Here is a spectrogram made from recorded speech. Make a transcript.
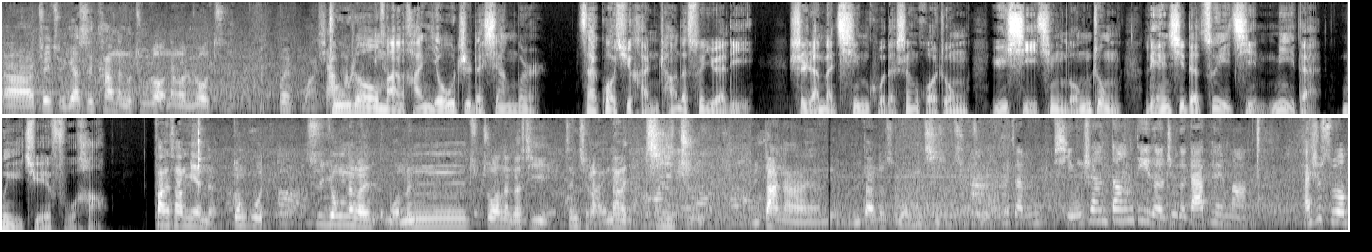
呃最主要是靠那个猪肉那个肉质会往下。猪肉满含油脂的香味儿，在过去很长的岁月里。是人们清苦的生活中与喜庆隆重联系的最紧密的味觉符号。放上面的冬菇是用那个我们做那个鸡蒸起来那个鸡汁，鱼蛋啊，鱼蛋都是我们自己去做。是咱们平山当地的这个搭配吗？还是说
